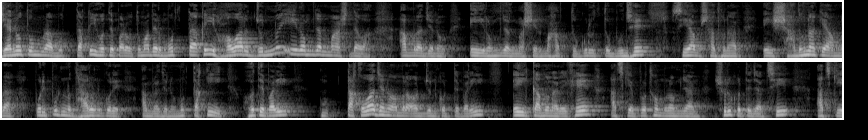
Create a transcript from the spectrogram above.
যেন তোমরা মুত্তাকি হতে পারো, তোমাদের মুত্তাকি হওয়ার জন্যই এই রমজান মাস দেওয়া। আমরা যেন এই রমজান মাসের মাহাত্ম গুরুত্ব বুঝে সিয়াম সাধনার এই সাধনাকে আমরা পরিপূর্ণ ধারণ করে আমরা যেন মুত্তাকি হতে পারি, তাকওয়া যেন আমরা অর্জন করতে পারি, এই কামনা রেখে আজকে প্রথম রমজান শুরু করতে যাচ্ছি। আজকে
